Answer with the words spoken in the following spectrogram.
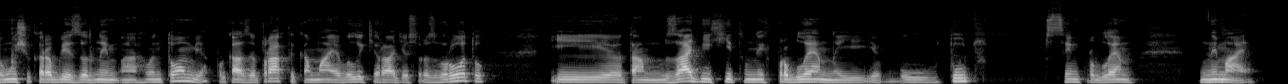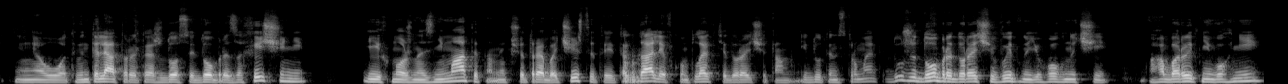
Тому що кораблі з одним е, гвинтом, як показує практика, має великий радіус розвороту, і е, там задній хід у них проблемний. Тут з цим проблем немає. От. Вентилятори теж досить добре захищені. Їх можна знімати, там, якщо треба чистити і так далі. В комплекті, до речі, там йдуть інструменти. Дуже добре, до речі, видно його вночі. Габаритні вогні,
